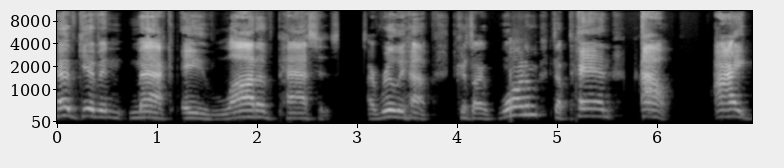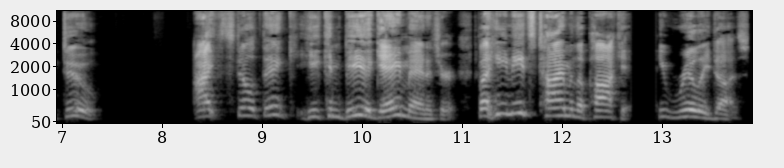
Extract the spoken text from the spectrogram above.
have given Mac a lot of passes. I really have because I want him to pan out. I do. I still think he can be a game manager, but he needs time in the pocket. He really does.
